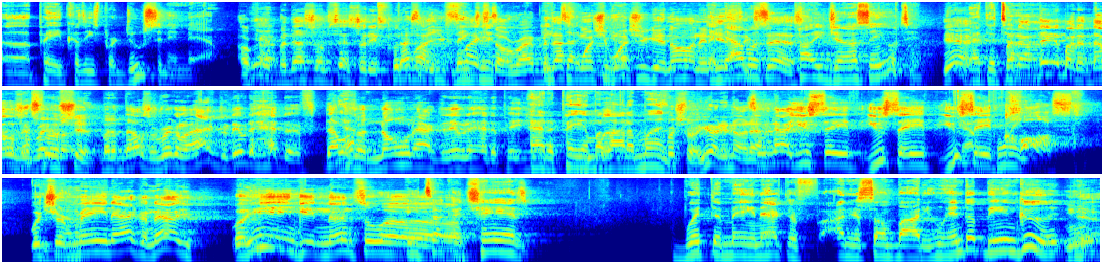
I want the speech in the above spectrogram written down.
uh, paid because he's producing it now. Okay. Yeah, but that's what I'm saying. So they put That's him how on- you flex just- though, right? But that's took- once you yeah. once you get on and, and it's that was success. probably John Singleton. Yeah, at the time. But now think about it. That was That's a real regular, shit. But if that was a regular actor, they would have had to. If that was a known actor, they would have had to pay him. had to pay him a lot of money. For sure, you already know that. So now you save, you save, you Got save cost with your main actor. Now you, well, he ain't getting none. So uh, he took a chance with the main actor finding somebody who end up being good, Yeah.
